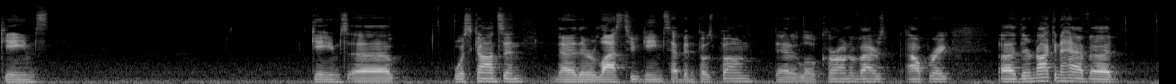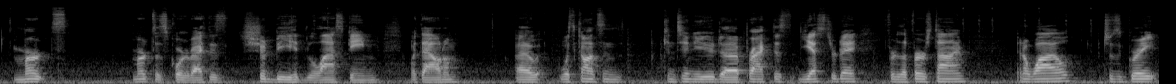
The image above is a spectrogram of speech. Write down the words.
Games. Games uh Wisconsin uh, their last two games have been postponed. They had a little coronavirus outbreak. Uh, they're not going to have uh, Mertz Mertz as quarterback. This should be the last game without him. Uh, Wisconsin continued uh, practice yesterday for the first time in a while, which is great.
